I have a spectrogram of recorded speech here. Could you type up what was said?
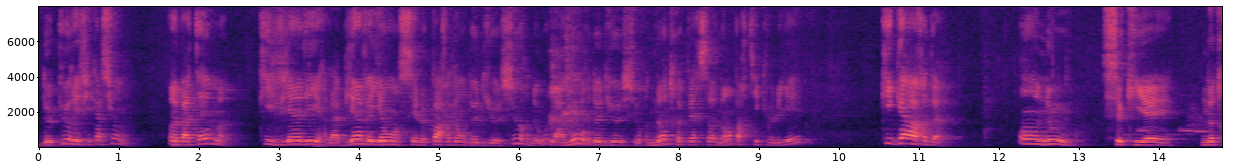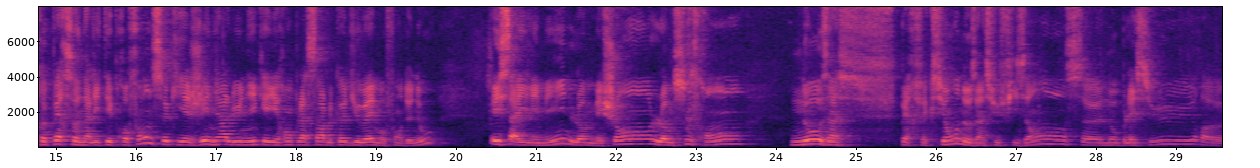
de purification, un baptême qui vient dire la bienveillance et le pardon de Dieu sur nous, l'amour de Dieu sur notre personne en particulier, qui garde en nous ce qui est notre personnalité profonde, ce qui est génial, unique et irremplaçable que Dieu aime au fond de nous, et ça élimine l'homme méchant, l'homme souffrant, nos perfections, nos insuffisances, euh, nos blessures. Euh,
